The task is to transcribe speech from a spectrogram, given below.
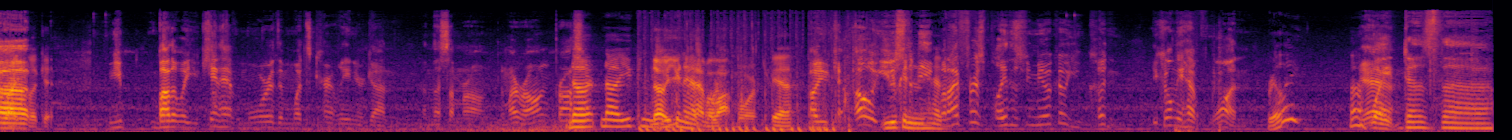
Right Uh, click it. you, by the way, you can't have more than what's currently in your gun, unless I'm wrong. Am I wrong, Prosser? No, no, you can. No, you, can, have, a lot more. Yeah. Oh, you can. Oh, it You used to can be have- when I first played this with Miyoko, you couldn't. You could only have one. Really? Huh. Yeah. Wait, does the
